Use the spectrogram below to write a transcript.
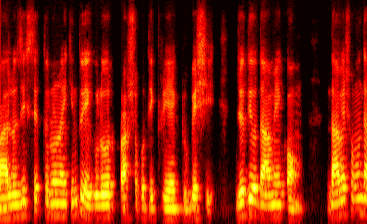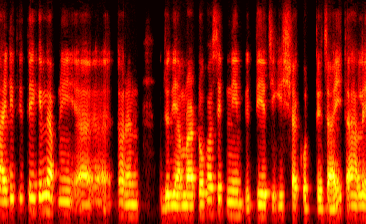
বায়োলজিক্স এর তুলনায় কিন্তু এগুলোর পার্শ্ব প্রতিক্রিয়া একটু বেশি। যদিও দামে কম। দামের সম্বন্ধে আইডি দিতে গেলে আপনি ধরেন, যদি আমরা টোফাসিটিনিব দিয়ে চিকিৎসা করতে চাই, তাহলে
